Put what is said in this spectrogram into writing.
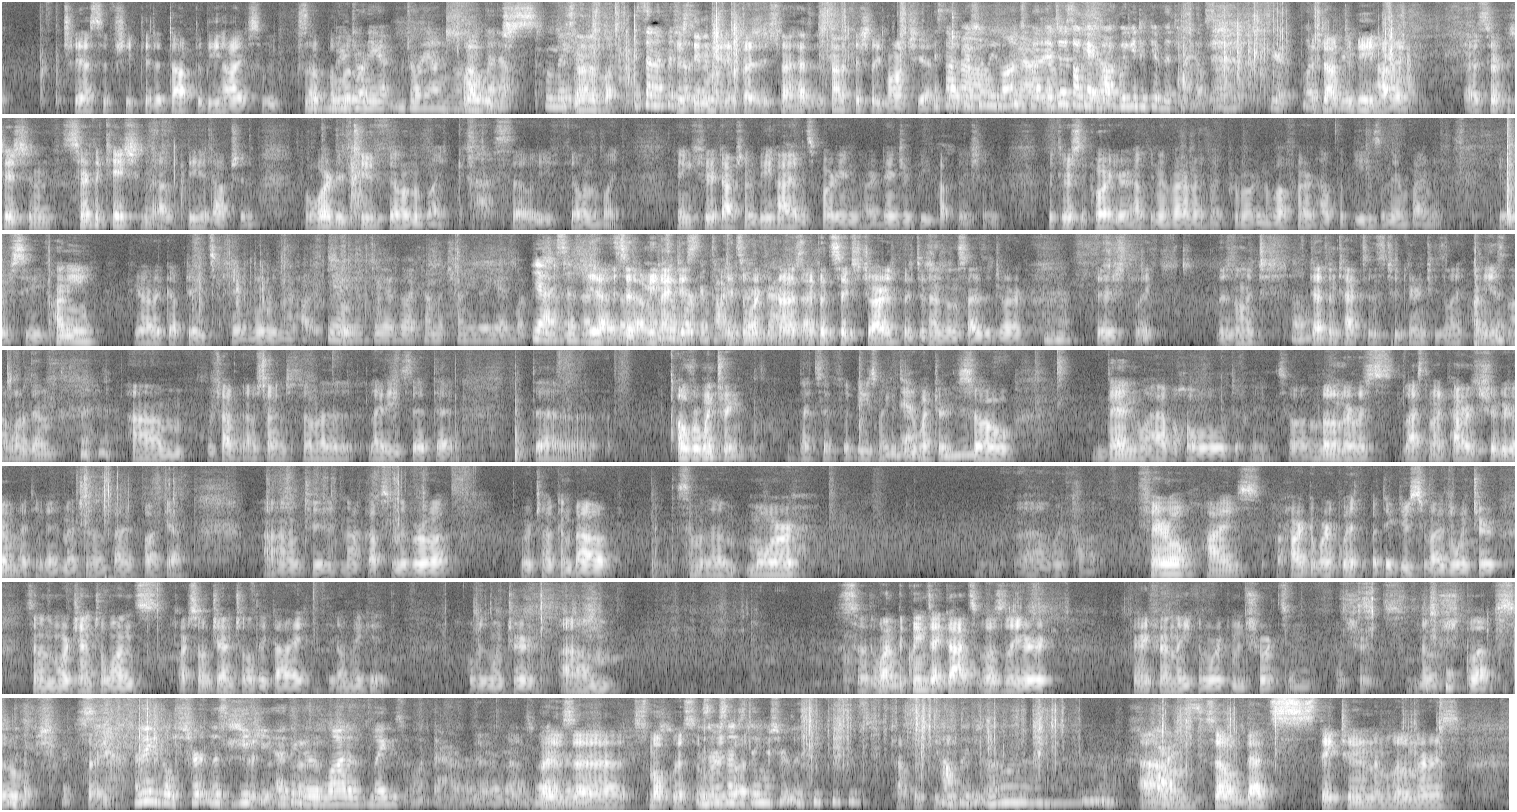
She asked if she could adopt a beehive, so we drew So up a little. Jordanne, Jordanne, you well, wanna we read that out? just, Who made it's it? not a. lo- It's not official, Christina made it, but it's not has it's not officially launched yet. it's not but officially Oh, launched, yeah, but I it's know just, we okay, did well, that. we can just give the title, so, here. why don't you Adopt a read- Beehive, a certification certification of bee adoption, awarded to fill in the blank. So you fill in the blank. Thank you for your adoption of Beehive and supporting our endangered bee population. With your support, you are helping the environment by promoting the welfare and health of bees and their environment. You'll receive honey, periodic updates, and naming your hive. Yeah, so, you do have like how much honey they get, what Yeah, it percentage. says that. yeah, It's it's a- a, I mean, it's I a just work in pro- it's it's a a work in progress. I put six jars, but it depends on the size of the jar. Mhm. There's like, there's only t- Oh. death and taxes, two guarantees life. Honey is not one of them. Um, we're talking. I was talking to some other lady who said that the overwintering. That's if the bees make it through Yeah. the winter. Mhm. So then we'll have a whole different. So I'm a little nervous. Last time I powdered sugared them. I think I mentioned on the prior podcast um, to knock off some of the varroa. We're talking about some of the more uh, what do you call it? Feral hives are hard to work with, but they do survive the winter. Some of the more gentle ones are so gentle they die. They don't make it over the winter. Um, so the one, the queens I got supposedly are very friendly. You can work them in shorts and no shirts, no sh- gloves. So sorry. I think little shirtless geeky, I think there are a lot of ladies who want that, or Yeah, no. whatever. But it was uh, smokeless. Is there such a thing as shirtless geekies? topless TV. Top lady, oh, Um, Alright. So that's stay tuned. I'm a little nervous.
